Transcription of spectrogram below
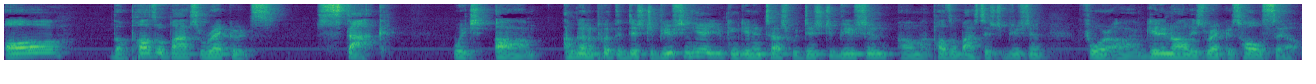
all the Puzzle Box Records stock, which um, I'm going to put the distribution here. You can get in touch with distribution, um, my Puzzle Box distribution, for um, getting all these records wholesale.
